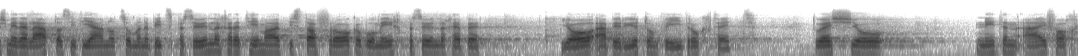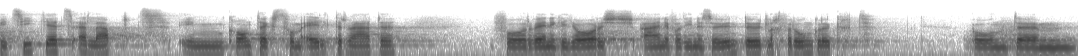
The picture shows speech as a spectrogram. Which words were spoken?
Hast mir erlaubt, dass ich dich auch noch zu einem bisschen persönlicheren Thema etwas fragen darf, das mich persönlich eben ja, auch berührt und beeindruckt hat. Du hast ja nicht eine einfache Zeit jetzt erlebt im Kontext vom Älterwerden. Vor wenigen Jahren ist einer von deinen Söhnen tödlich verunglückt. Und ähm,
